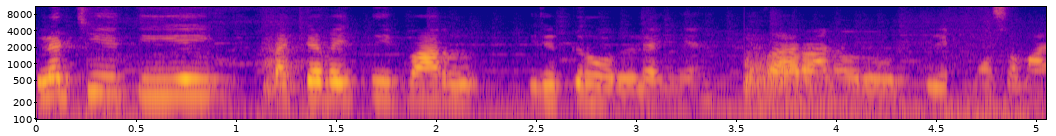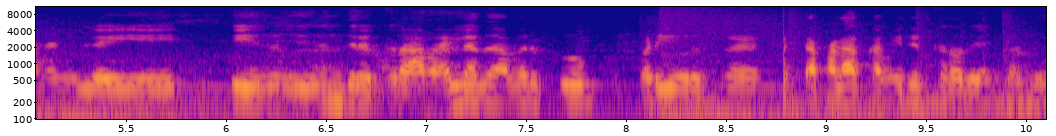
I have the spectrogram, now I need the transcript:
இலட்சிய தீயை பற்ற வைத்து இவ்வாறு இருக்கிற ஒரு இளைஞன் இவ்வாறான ஒரு மோசமான நிலையை இருந்திருக்கிறார். அல்லது அவருக்கு இப்படி ஒரு கெட்ட பழக்கம் இருக்கிறது என்பது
